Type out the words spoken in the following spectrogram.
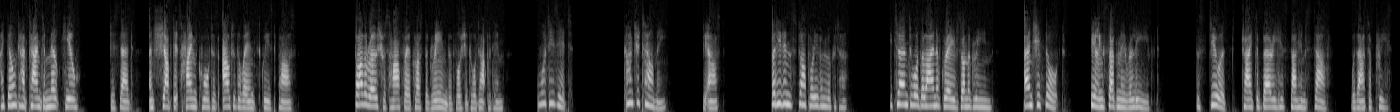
I don't have time to milk you, she said, and shoved its hindquarters out of the way and squeezed past. Father Roche was halfway across the green before she caught up with him. What is it? Can't you tell me? she asked. But he didn't stop or even look at her. He turned toward the line of graves on the green, and she thought, feeling suddenly relieved, the stewards tried to bury his son himself without a priest.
